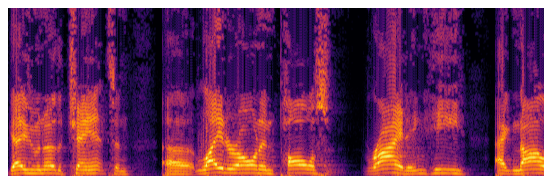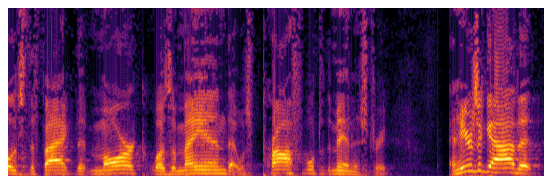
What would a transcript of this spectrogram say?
gave him another chance. And uh, later on in Paul's writing, he acknowledged the fact that Mark was a man that was profitable to the ministry. And here's a guy that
